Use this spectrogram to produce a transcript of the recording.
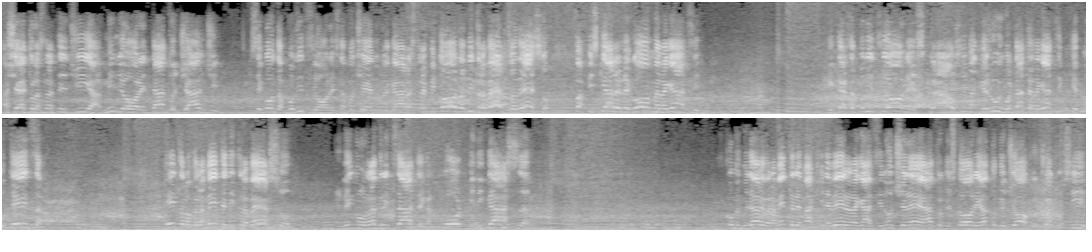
ha scelto la strategia migliore. Intanto Giangi in seconda posizione sta facendo una gara strepitosa di traverso adesso, fa fischiare le gomme ragazzi. In terza posizione Scrausi, anche lui, guardate ragazzi che potenza. Entrano veramente di traverso e vengono raddrizzate a colpi di gas. Come guidare veramente le macchine vere ragazzi, non ce n'è altro che storia, altro che gioco, gioco sì,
